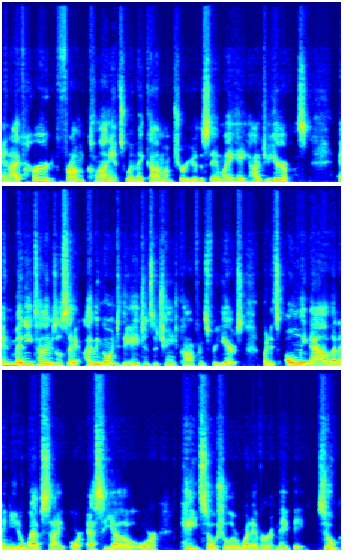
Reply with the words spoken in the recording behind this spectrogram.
And I've heard from clients when they come, I'm sure you're the same way. Hey, how'd you hear of us? And many times they'll say, I've been going to the Agents of Change conference for years, but it's only now that I need a website or SEO or paid social or whatever it may be. So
